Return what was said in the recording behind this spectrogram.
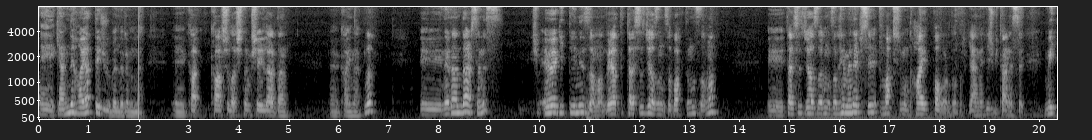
e, kendi hayat tecrübelerimle e, ka- karşılaştığım şeylerden e, kaynaklı. E, neden derseniz şimdi eve gittiğiniz zaman da telsiz cihazınıza baktığınız zaman e, telsiz cihazlarınızın hemen hepsi maksimum high power'dadır. Yani hiçbir tanesi mid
